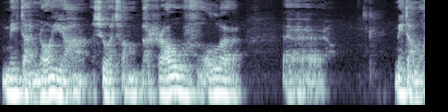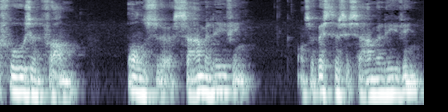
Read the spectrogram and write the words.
metanoia, een soort van berouwvolle uh, metamorfose van onze samenleving, onze westerse samenleving,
